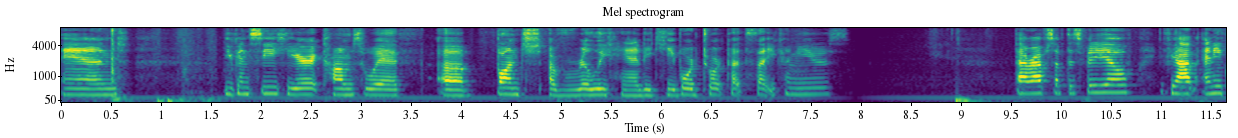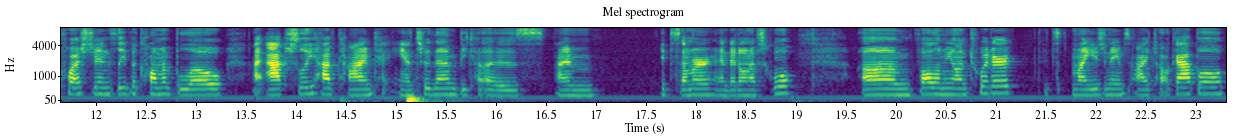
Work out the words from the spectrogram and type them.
and you can see here it comes with a bunch of really handy keyboard shortcuts that you can use. That wraps up this video. If you have any questions, leave a comment below. I actually have time to answer them because I'm it's summer and I don't have school. Um, follow me on Twitter. It's my username's italkapple.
